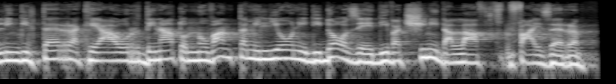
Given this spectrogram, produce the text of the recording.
l'Inghilterra che ha ordinato 90 milioni di dosi di vaccini dalla Pfizer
